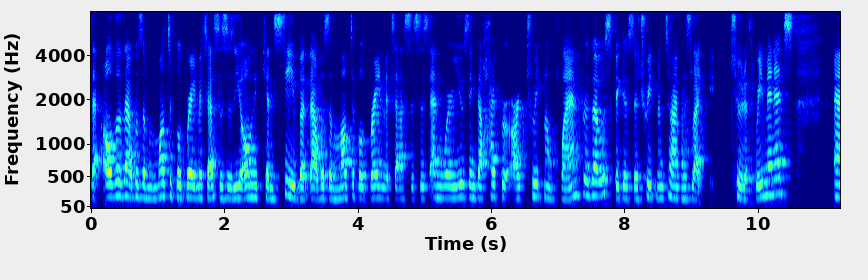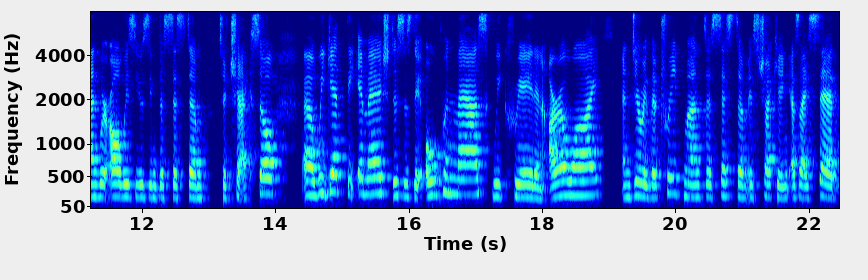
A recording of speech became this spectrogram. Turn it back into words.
that although that was a multiple brain metastasis, you only can see, but that was a multiple brain metastasis. And we're using the HyperArc treatment plan for those because the treatment time is like two to three minutes. And we're always using the system to check. So uh, we get the image. This is the open mask. We create an ROI. And during the treatment, the system is checking, as I said,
